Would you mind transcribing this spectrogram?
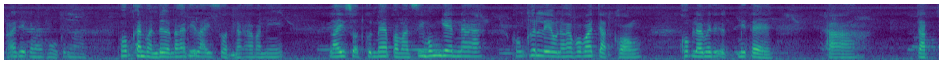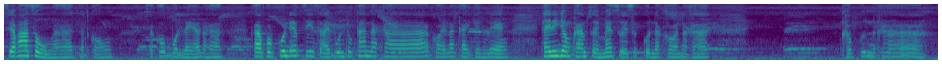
พระอาทิตย์กำลังโผล่ขึ้นมา พบกันเหมือนเดิมนะคะที่ไลฟ์สดนะคะ วันนี้ไลฟ์สดคุณแม่ประมาณ4ี่โมงเย็นนะคะ คงขึ้นเร็วนะคะ เพราะว่าจัดของครบแล้วไม่มีแต่จัดเสื้อผ้าส่งนะคะ จัดของจะครบหมดแล้วนะคะกราบขอบคุณ FC สายบุญทุกท่านนะคะ ขอให้ร่างกายแข็งแรง ไทยนิยมคำสวยแม่สวยสกุลนครนะคะ ขอบคุณค่ะ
